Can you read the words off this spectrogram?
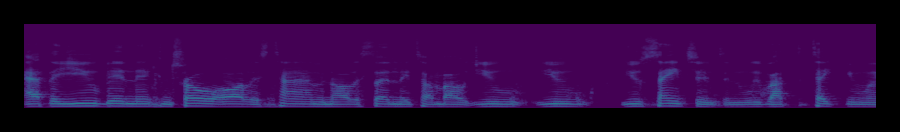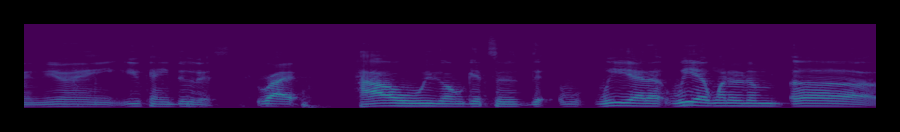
after you been in control all this time and all of a sudden they talking about you you you sanctions and we about to take you in. You ain't you can't do this. Right. How are we gonna get to the, we at a we at one of them uh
